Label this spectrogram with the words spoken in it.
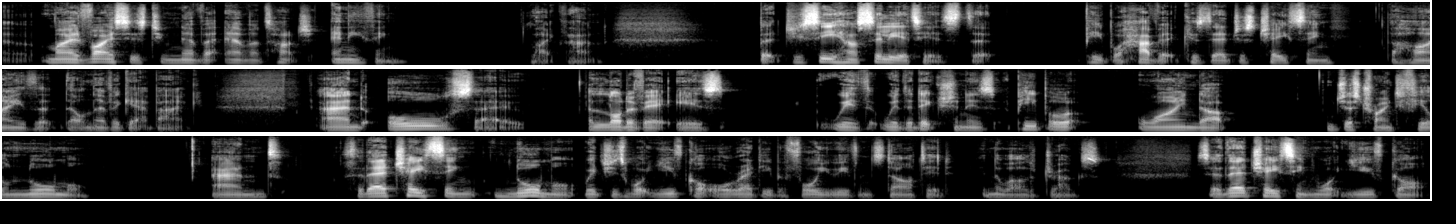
Uh, my advice is to never ever touch anything like that. But do you see how silly it is that people have it because they're just chasing the high that they'll never get back? And also, a lot of it is with with addiction is people wind up just trying to feel normal and so they're chasing normal, which is what you've got already before you even started in the world of drugs. So they're chasing what you've got.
